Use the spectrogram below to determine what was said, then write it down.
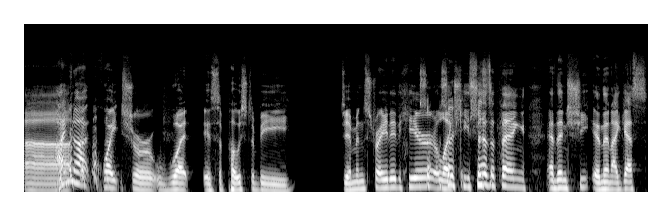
I'm not quite sure what is supposed to be demonstrated here. So- so like she- he says a thing, and then she, and then I guess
